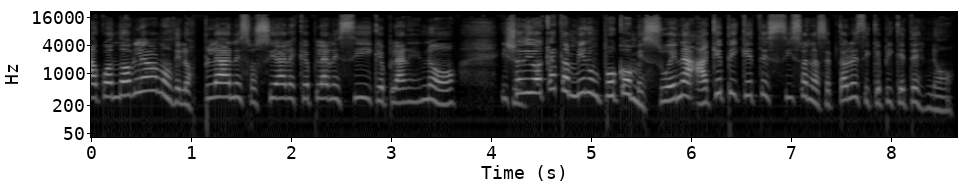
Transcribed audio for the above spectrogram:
A cuando hablábamos de los planes sociales, qué planes sí, qué planes no. Y Mm. yo digo, acá también un poco me suena a qué piquetes sí son aceptables y qué piquetes no.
